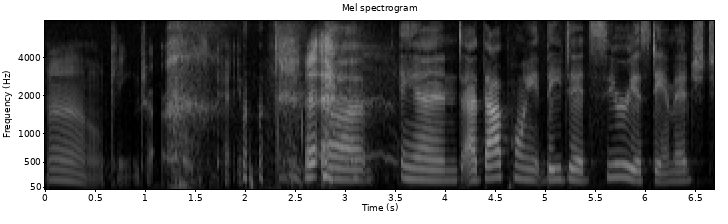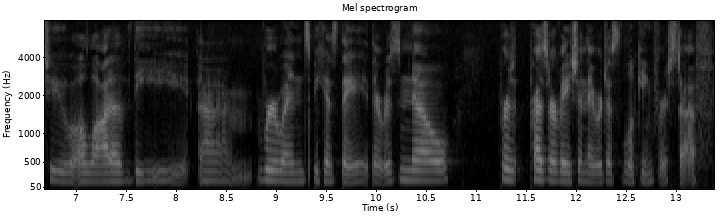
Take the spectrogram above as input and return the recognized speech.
Oh, King Charles. Okay. um, and at that point, they did serious damage to a lot of the um, ruins because they there was no pres preservation. They were just looking for stuff,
